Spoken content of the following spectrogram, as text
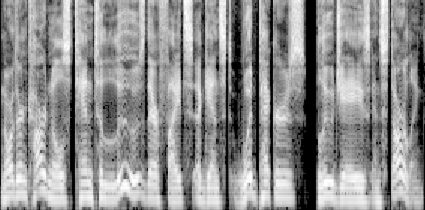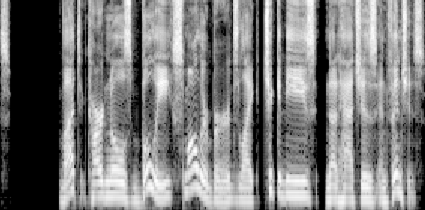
Northern cardinals tend to lose their fights against woodpeckers, blue jays, and starlings. But cardinals bully smaller birds like chickadees, nuthatches, and finches.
